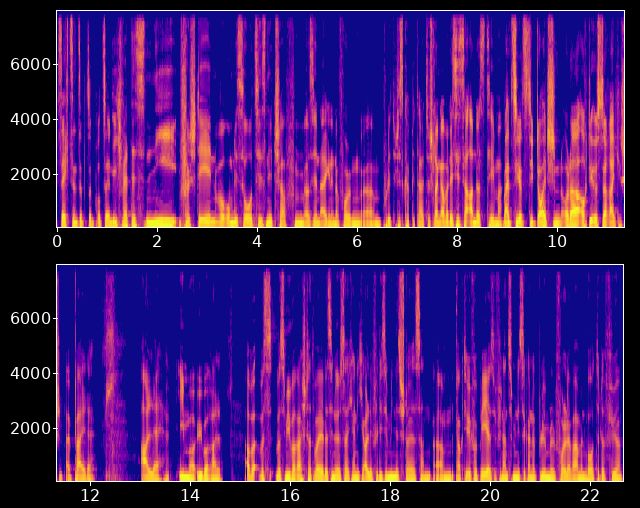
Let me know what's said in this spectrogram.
16, 17 Prozent. Ich werde es nie verstehen, warum die Sozis nicht schaffen, aus ihren eigenen Erfolgen ähm, politisches Kapital zu schlagen. Aber das ist ein anderes Thema. Meinst du jetzt die Deutschen oder auch die österreichischen? Äh, beide. Alle. Immer, überall. Aber was, was mich überrascht hat, war ja, dass in Österreich eigentlich alle für diese Mindeststeuer sind. Ähm, auch die ÖVP, also Finanzminister Gernot Blümel, voll der warmen Worte dafür.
